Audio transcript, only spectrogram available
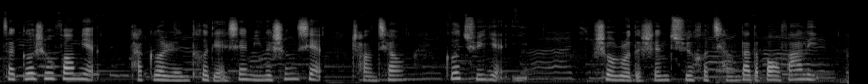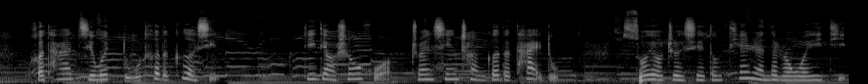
在歌声方面，她个人特点鲜明的声线、唱腔、歌曲演绎。瘦弱的身躯和强大的爆发力，和她极为独特的个性、低调生活、专心唱歌的态度，所有这些都天然的融为一体，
